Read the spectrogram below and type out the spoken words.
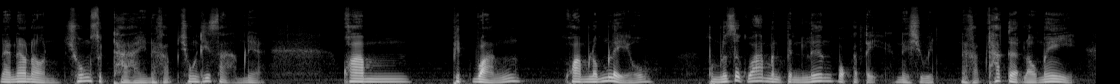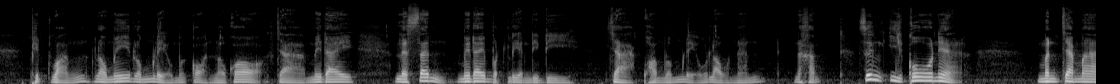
และแน่นอนช่วงสุดท้ายนะครับ ช่วงที่3เนี่ยความผิดหวัง ความล้มเหลว ผมรู้สึกว่ามันเป็นเรื่องปกติในชีวิตนะครับ ถ้าเกิดเราไม่ผิดหวังเราไม่ล้มเหลวมาก่อน เราก็จะไม่ได้เลสเซ่นไม่ได้บทเรียนดี ๆ จากความล้มเหลวเหล่านั้นนะครับ ซึ่งอีโก้เนี่ยมันจะมา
